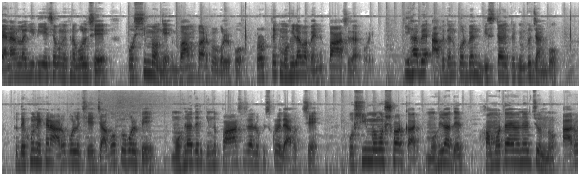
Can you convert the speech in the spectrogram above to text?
ব্যানার লাগিয়ে দিয়েছে এবং এখানে বলছে, পশ্চিমবঙ্গে বাম্পার প্রকল্প, প্রত্যেক মহিলা পাবেন পাঁচ হাজার করে। কীভাবে আবেদন করবেন বিস্তারিত কিন্তু জানব। তো দেখুন, এখানে আরও বলেছে, জাগো প্রকল্পে মহিলাদের কিন্তু পাঁচ হাজার রুপিস করে দেওয়া হচ্ছে। পশ্চিমবঙ্গ সরকার মহিলাদের ক্ষমতায়নের জন্য আরও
